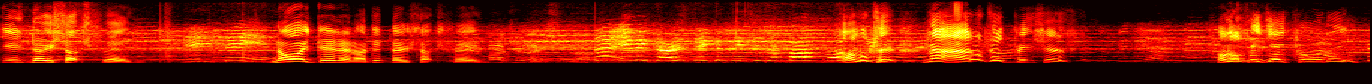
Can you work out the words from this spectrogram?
There's no such thing. You did. No, I didn't. I did no such thing. Imagination, that. Let him go taking pictures of my mum. I'm not taking. Nah, I'm not taking pictures. I'm not video recording.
